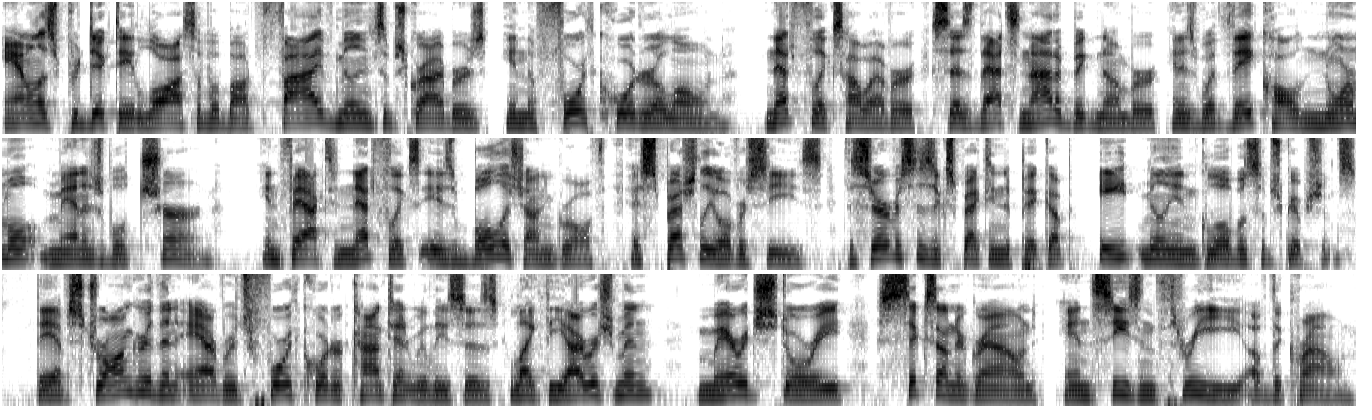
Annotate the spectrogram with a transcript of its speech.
Analysts predict a loss of about 5 million subscribers in the fourth quarter alone. Netflix, however, says that's not a big number and is what they call normal manageable churn. In fact, Netflix is bullish on growth, especially overseas. The service is expecting to pick up 8 million global subscriptions. They have stronger than average fourth quarter content releases like The Irishman, Marriage Story, Six Underground, and Season 3 of The Crown.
